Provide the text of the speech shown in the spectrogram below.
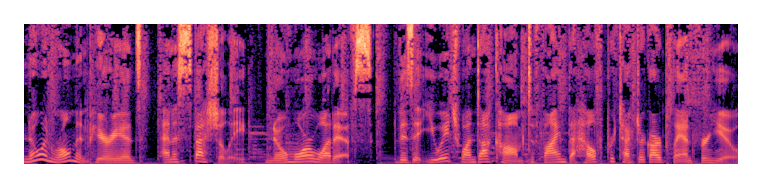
no enrollment periods, and especially no more what ifs. Visit uh1.com to find the Health Protector Guard plan for you.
